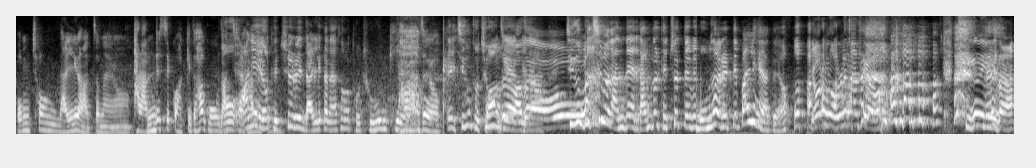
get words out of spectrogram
엄청 난리가 났잖아요. 잘 안 됐을 것 같기도 하고, 어, 아니에요. 대출이 난리가 나서 더 좋은 기회예요. 맞아요. 네, 지금 더 좋은 맞아요, 기회입니다. 맞아요. 지금 놓치면 안 돼. 남들 대출 때문에 몸살일 때 빨리 해야 돼요. 여러분 얼른 하세요. 지금입니다.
